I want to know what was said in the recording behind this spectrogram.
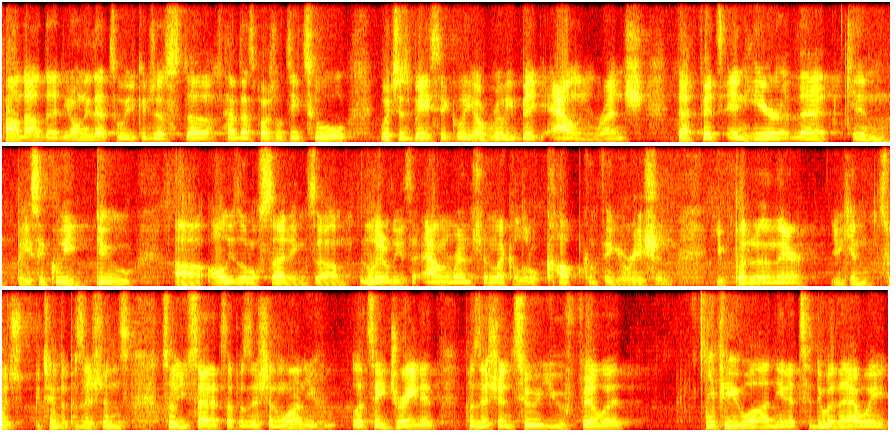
found out that you don't need that tool. You could just uh, have that specialty tool, which is basically a really big Allen wrench that fits in here that can basically do uh, all these little settings. Um, literally, it's an Allen wrench and like a little cup configuration. You put it in there, you can switch between the positions. So you set it to position one, you let's say drain it. Position two, you fill it. If you uh, needed to do it that way.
